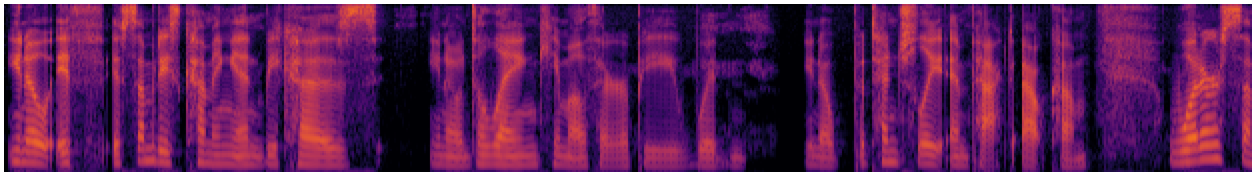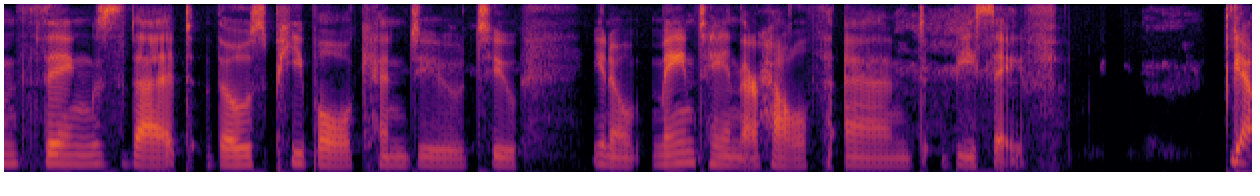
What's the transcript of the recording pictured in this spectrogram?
you know, if if somebody's coming in because you know delaying chemotherapy would you know potentially impact outcome, what are some things that those people can do to you know maintain their health and be safe? Yeah,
